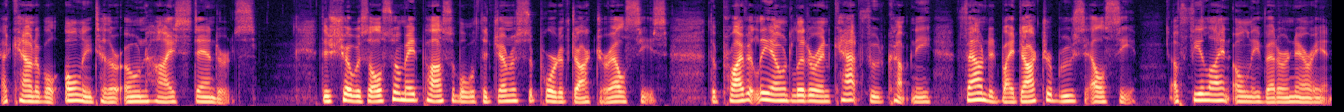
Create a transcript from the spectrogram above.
accountable only to their own high standards. This show was also made possible with the generous support of Dr. Elsey's, the privately owned litter and cat food company founded by Dr. Bruce Elsey, a feline only veterinarian.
